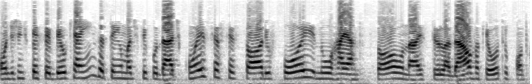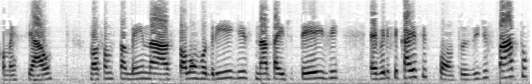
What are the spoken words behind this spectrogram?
Onde a gente percebeu que ainda tem uma dificuldade com esse acessório foi no Raiar do Sol, na Estrela d'Alva, que é outro ponto comercial. Nós fomos também na Solon Rodrigues, na Taíde Teve, é verificar esses pontos. E, de fato,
